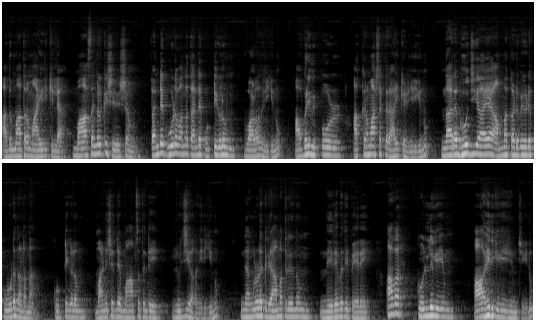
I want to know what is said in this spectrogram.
അതുമാത്രമായിരിക്കില്ല മാസങ്ങൾക്ക് ശേഷം തന്റെ കൂടെ വന്ന തന്റെ കുട്ടികളും വളർന്നിരിക്കുന്നു. അവരും ഇപ്പോൾ അക്രമാസക്തരായി കഴിഞ്ഞിരിക്കുന്നു. നരഭോജിയായ അമ്മക്കടുവയുടെ കൂടെ നടന്ന് കുട്ടികളും മനുഷ്യന്റെ മാംസത്തിന്റെ രുചി അറിഞ്ഞിരിക്കുന്നു. ഞങ്ങളുടെ ഗ്രാമത്തിൽ നിന്നും നിരവധി പേരെ അവർ കൊല്ലുകയും ആഹരിക്കുകയും ചെയ്തു.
